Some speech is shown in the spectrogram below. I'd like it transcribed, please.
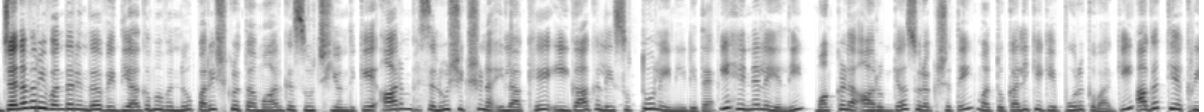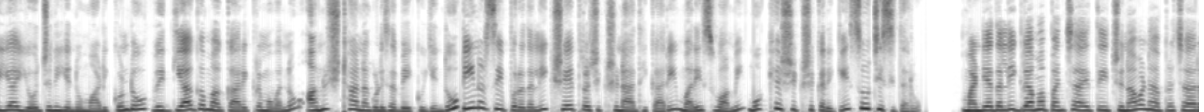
ಜನವರಿ ಒಂದರಿಂದ ವಿದ್ಯಾಗಮವನ್ನು ಪರಿಷ್ಕೃತ ಮಾರ್ಗಸೂಚಿಯೊಂದಿಗೆ ಆರಂಭಿಸಲು ಶಿಕ್ಷಣ ಇಲಾಖೆ ಈಗಾಗಲೇ ಸುತ್ತೋಲೆ ನೀಡಿದೆ. ಈ ಹಿನ್ನೆಲೆಯಲ್ಲಿ ಮಕ್ಕಳ ಆರೋಗ್ಯ, ಸುರಕ್ಷತೆ ಮತ್ತು ಕಲಿಕೆಗೆ ಪೂರಕವಾಗಿ ಅಗತ್ಯ ಕ್ರಿಯಾ ಯೋಜನೆಯನ್ನು ಮಾಡಿಕೊಂಡು ವಿದ್ಯಾಗಮ ಕಾರ್ಯಕ್ರಮವನ್ನು ಅನುಷ್ಠಾನಗೊಳಿಸಬೇಕು ಎಂದು ಟಿ ನರಸೀಪುರದಲ್ಲಿ ಕ್ಷೇತ್ರ ಶಿಕ್ಷಣಾಧಿಕಾರಿ ಮರಿಸ್ವಾಮಿ ಮುಖ್ಯ ಶಿಕ್ಷಕರಿಗೆ ಸೂಚಿಸಿದರು. ಮಂಡ್ಯದಲ್ಲಿ ಗ್ರಾಮ ಪಂಚಾಯಿತಿ ಚುನಾವಣಾ ಪ್ರಚಾರ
